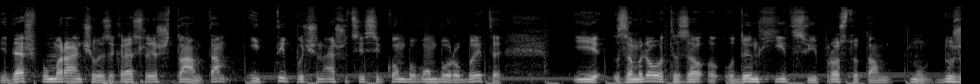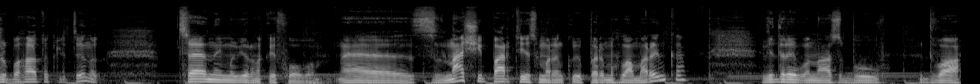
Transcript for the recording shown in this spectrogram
Йдеш в помаранчевий, закреслюєш там, там, і ти починаєш оці всі комбо-вомбо робити. І замальовувати за один хід свій просто там ну, дуже багато клітинок. Це неймовірно кайфово. Е, з нашій партії з Маринкою перемогла Маринка. Відрив у нас був 2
